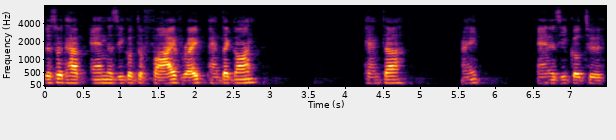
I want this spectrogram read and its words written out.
this would have n is equal to 5, right? Pentagon, penta, right? n is equal to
